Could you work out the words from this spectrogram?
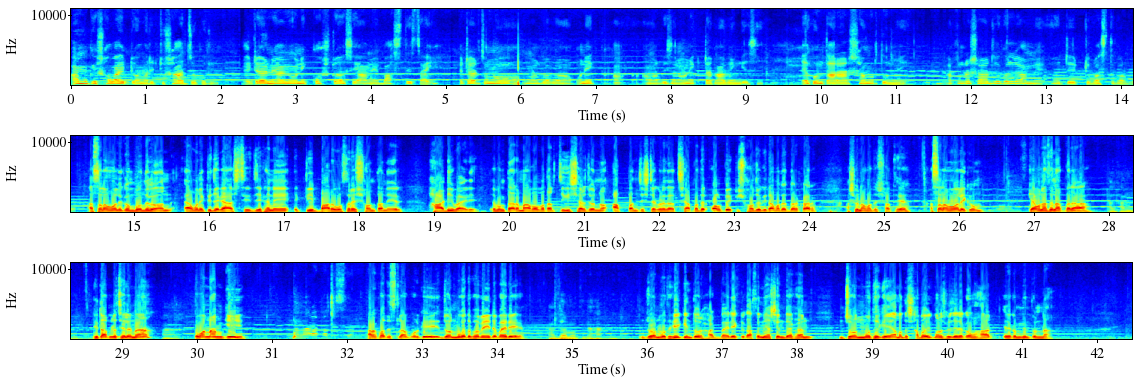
আমাকে সবাই একটু আমার একটু সাহায্য করুন। এটা নিয়ে আমি অনেক কষ্ট আছি আমি বাঁচতে চাই। এটার জন্য আমার বাবা অনেক আমার পিছনে অনেক টাকা ভেঙেছে। এখন তার আর সামর্থ্য নেই। আপনারা সাহায্য করলে আমি হয়তো একটু বাঁচতে পারব। আসসালামু আলাইকুম বন্ধুগণ এমন একটি জায়গায় আসছি যেখানে একটি বারো বছরের সন্তানের হার্ডি বাইরে এবং তার মা বাবা তার চিকিৎসার জন্য আপ্যান চেষ্টা করে যাচ্ছে। আপনাদের অল্প একটু সহযোগিতা আমাদের দরকার। আসুন আমাদের সাথে। আসসালামু আলাইকুম। কেমন আছেন আপনারা? আলহামদুলিল্লাহ। এটা আপনার ছেলে না? হ্যাঁ। তোমার নাম কি? আমার আফাত ইসলাম। আরাফাত ইসলাম ওর কি জন্মগতভাবে এটা বাইরে? হ্যাঁ জন্ম থেকে কিন্তু ওর হাট বাইরে। একটু কাছে নিয়ে আসেন দেখান। জন্ম থেকে আমাদের স্বাভাবিক মানুষের যেরকম হাট এরকম কিন্তু না।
